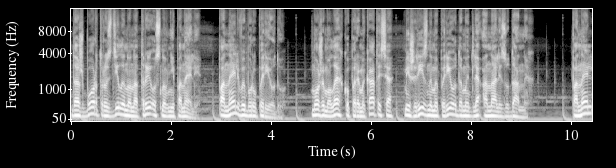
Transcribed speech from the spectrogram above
Дашборд розділено на три основні панелі: панель вибору періоду. Можемо легко перемикатися між різними періодами для аналізу даних. Панель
